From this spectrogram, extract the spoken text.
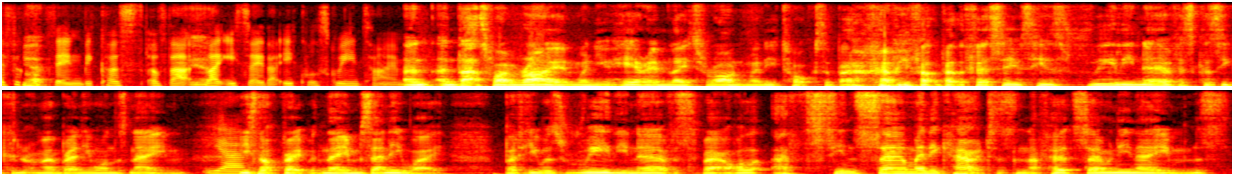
difficult Yeah. thing because of that, Yeah. like you say, that equal screen time. and and that's why Ryan, when you hear him later on, when he talks about how he felt about the first series, he was really nervous because he couldn't remember anyone's name. Yeah. he's not great with names anyway, but he was really nervous about. Well, I've seen so many characters and I've heard so many names.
